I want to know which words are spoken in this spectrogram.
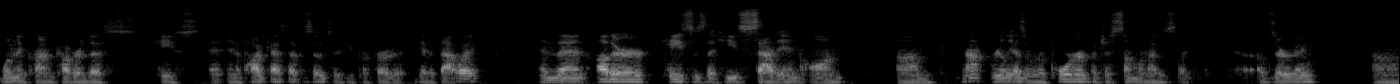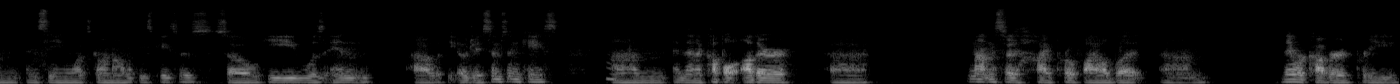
Women in Crime covered this case in a podcast episode, so if you prefer to get it that way, and then other cases that he's sat in on, um, not really as a reporter, but just someone as like observing um, and seeing what's going on with these cases. So he was in uh, with the O.J. Simpson case, Hmm. um, and then a couple other, uh, not necessarily high profile, but um, they were covered pretty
